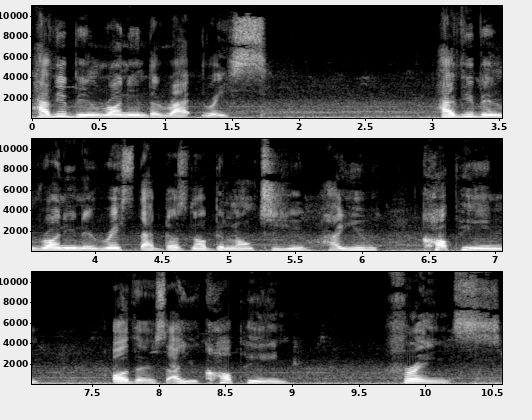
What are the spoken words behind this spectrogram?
Have you been running the right race? Have you been running a race that does not belong to you? Are you copying others? Are you copying friends?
